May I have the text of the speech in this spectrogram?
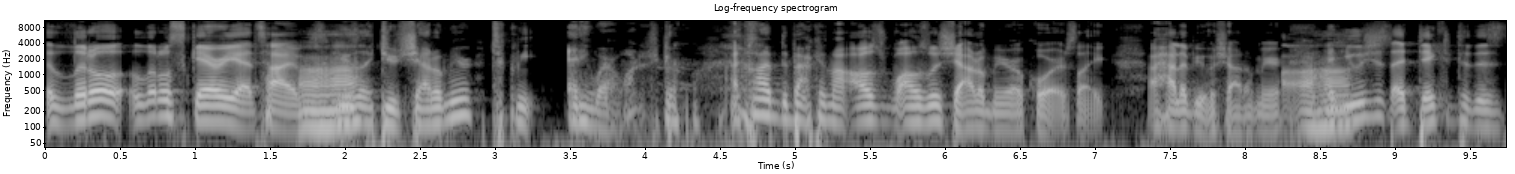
a little a little scary at times. He Uh-huh. was like, dude, Shadowmere took me anywhere I wanted to go. I climbed the back of my. I was I was with Shadowmere, of course. Like I had to be with Shadowmere. Uh-huh. And he was just addicted to this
